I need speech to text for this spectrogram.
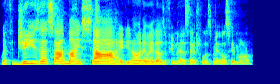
with Jesus on my side. You know, anyway, that was a few minutes sexualist. Maybe I'll see you tomorrow.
